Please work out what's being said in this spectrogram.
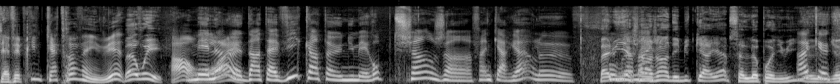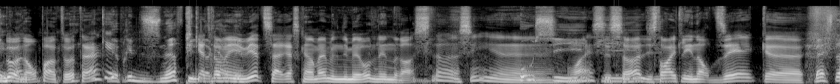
Il avait pris le 88. Ben oui. Ah, mais là, ouais. dans ta vie, quand tu as un numéro que tu changes en fin de carrière, là. Ben lui, il a changé en début de carrière, puis ça l'a pas nuit. Ok, il, a, il a ok. une bonne- non, pas en tout, hein? Il a pris le 19, puis Puis il l'a gardé. 88, ça reste quand même le numéro de Lindros, là, aussi. euh, Aussi, Ouais, c'est ça. L'histoire avec les Nordiques. euh, Ben, il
